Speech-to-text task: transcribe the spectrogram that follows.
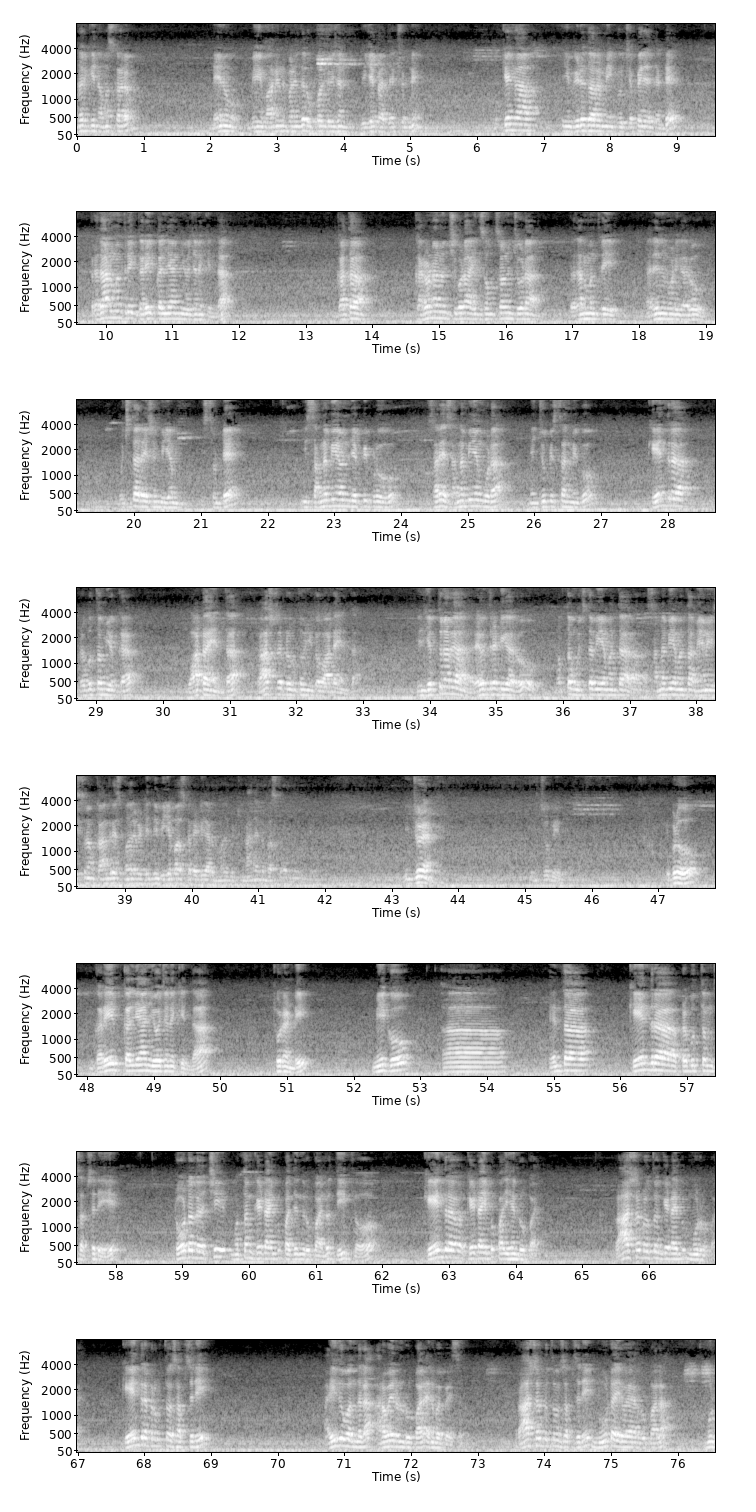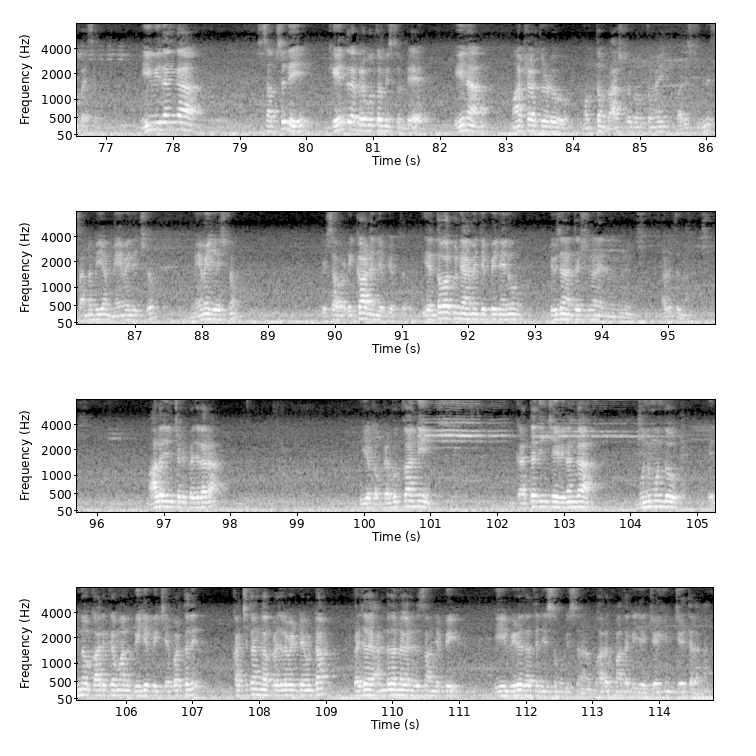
అందరికీ నమస్కారం. నేను మీ మారిన ఫణీందర్ ఉప్పల్ డివిజన్ బీజేపీ అధ్యక్షుడిని. ముఖ్యంగా ఈ వీడియో ద్వారా మీకు చెప్పేది ఏంటంటే ప్రధానమంత్రి గరీబ్ కళ్యాణ్ యోజన కింద గత కరోనా నుంచి కూడా ఐదు సంవత్సరాల నుంచి కూడా ప్రధానమంత్రి నరేంద్ర మోడీ గారు ఉచిత రేషన్ బియ్యం ఇస్తుంటే ఈ సన్న బియ్యం అని చెప్పి ఇప్పుడు సరే సన్న బియ్యం కూడా నేను చూపిస్తాను మీకు. కేంద్ర ప్రభుత్వం యొక్క వాటా ఎంత రాష్ట్ర ప్రభుత్వం యొక్క వాటా ఎంత వీళ్ళు చెప్తున్నారుగా రేవంత్ రెడ్డి గారు మొత్తం ఉచిత బియ్యం అంతా సన్న బియ్యం అంతా మేమే ఇస్తున్నాం కాంగ్రెస్ మొదలుపెట్టింది విజయభాస్కర్ రెడ్డి గారు మొదలుపెట్టింది నాగేంద్ర భాస్కర్ రెడ్డి ఇది చూడండి. ఇది చూపి ఇప్పుడు గరీబ్ కళ్యాణ్ యోజన కింద చూడండి మీకు ఎంత కేంద్ర ప్రభుత్వం సబ్సిడీ టోటల్ వచ్చి మొత్తం కేటాయింపు పద్దెనిమిది రూపాయలు. దీంట్లో కేంద్ర కేటాయింపు పదిహేను రూపాయలు. రాష్ట్ర ప్రభుత్వం కేటాయింపు మూడు రూపాయలు. కేంద్ర ప్రభుత్వ సబ్సిడీ ఐదు వందల అరవై రెండు రూపాయల ఎనభై పైసలు. రాష్ట్ర ప్రభుత్వం సబ్సిడీ నూట ఇరవై ఆరు రూపాయల మూడు పైసలు. ఈ విధంగా సబ్సిడీ కేంద్ర ప్రభుత్వం ఇస్తుంటే ఈయన మాట్లాడుతున్నాడు మొత్తం రాష్ట్ర ప్రభుత్వమే భరిస్తుంది. సన్న బియ్యం మేమే తెచ్చినాం మేమే చేసినాం. ఇట్స్ అవర్ రికార్డ్ అని చెప్పి చెప్తున్నారు ఇది ఎంతవరకు న్యాయమని అని చెప్పి నేను డివిజన్ అధ్యక్షుడిగా నేను అడుగుతున్నాను ఆలోచించండి ప్రజలరా. ఈ యొక్క ప్రభుత్వాన్ని గద్దదించే విధంగా మునుముందు ఎన్నో కార్యక్రమాలు బీజేపీ చేపడుతుంది. ఖచ్చితంగా ప్రజల వెంటే ఉంటాం. ప్రజల అండదండగా నిలుస్తామని చెప్పి ఈ వీడియో దత్త తీస్తూ ముగిస్తున్నాను. భారత్ మాతకి జై. జై హింద్ జై తెలంగాణ.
